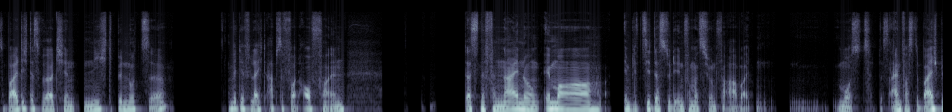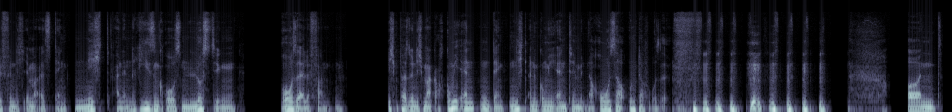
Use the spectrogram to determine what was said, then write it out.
Sobald ich das Wörtchen nicht benutze, wird dir vielleicht ab sofort auffallen, dass eine Verneinung immer impliziert, dass du die Information verarbeiten musst. Das einfachste Beispiel finde ich immer ist, denk nicht an einen riesengroßen, lustigen rosa Elefanten. Ich persönlich mag auch Gummienten, denk nicht an eine Gummiente mit einer rosa Unterhose. Und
